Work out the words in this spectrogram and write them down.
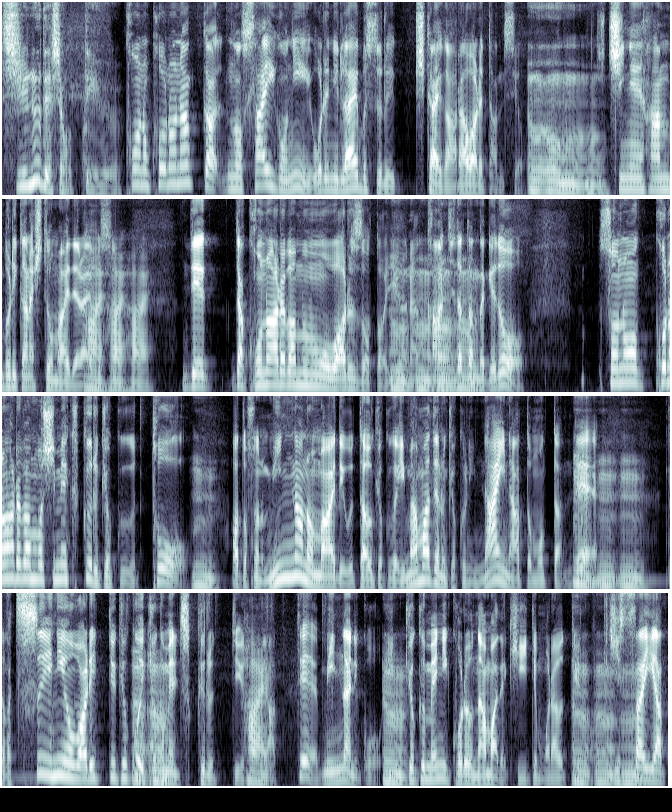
死ぬでしょっていう。このコロナ禍の最後に俺にライブする機会が現れたんですよ。うんうんうんうん、1年半ぶりかな人前でライはいブする、はいはい。でだこのアルバムも終わるぞというような感じだったんだけど、そのこのアルバムを締めくくる曲と、うん。あとそのみんなの前で歌う曲が今までの曲にないなと思ったんで、うんうんだからついに終わりっていう曲を1曲目に作るっていうのをやって、みんなにこううん。1曲目にこれを生で聴いてもらうっていうのうんうんうんを実際やっ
